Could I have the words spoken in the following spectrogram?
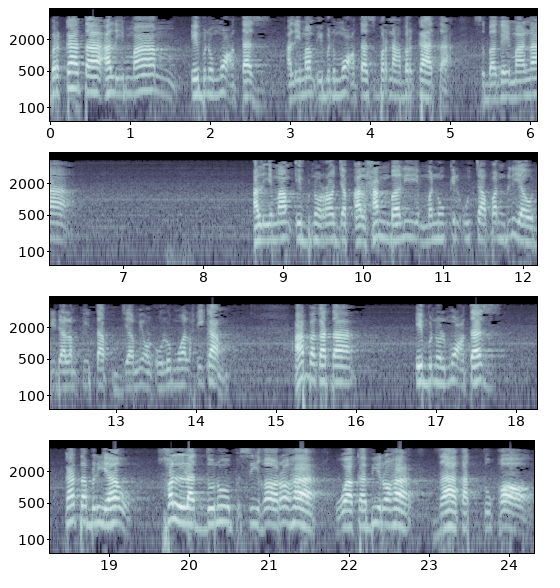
Berkata Al-Imam Ibnu Mu'taz Al-Imam Ibnu Mu'taz pernah berkata, sebagaimana Al-Imam Ibnu Rajab Al-Hambali menukil ucapan beliau di dalam kitab Jami'ul Ulum wal Hikam. Apa kata Ibnu Mu'taz? Kata beliau, "Khallad dunub sigharaha wa kabiraha zakat tuqa."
